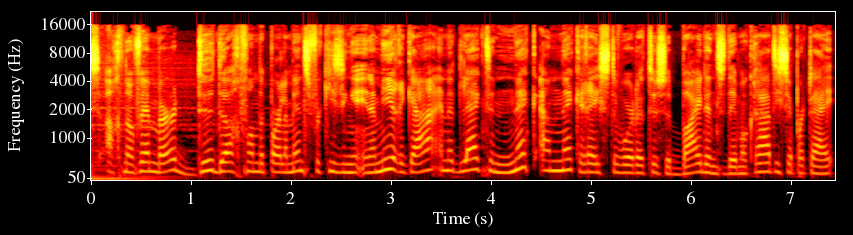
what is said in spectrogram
is 8 november, de dag van de parlementsverkiezingen in Amerika. En het lijkt een nek-aan-nek race te worden tussen Bidens Democratische Partij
